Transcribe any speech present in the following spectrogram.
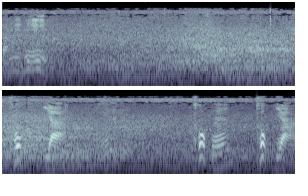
ฟัง ดีๆทุกอย่าง ทุกนะทุกอย่าง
